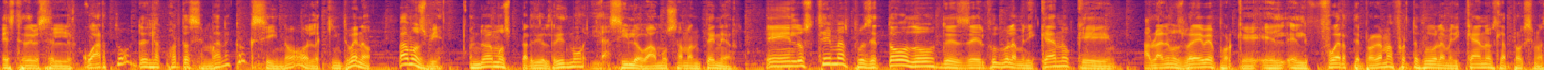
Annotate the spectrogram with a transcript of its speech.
Este debe ser el cuarto. ¿Es la cuarta semana? Creo que sí, ¿no? La quinta. Bueno, vamos bien. No hemos perdido el ritmo y así lo vamos a mantener. En los temas, pues de todo, desde el fútbol americano que Hablaremos breve porque el, fuerte, programa fuerte fútbol americano es la próxima.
